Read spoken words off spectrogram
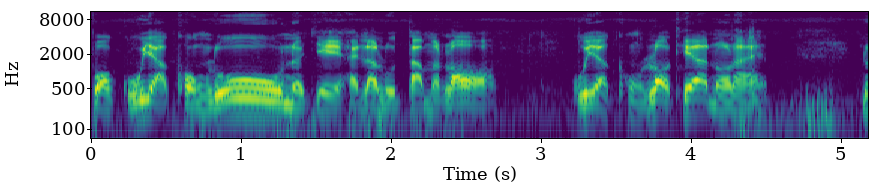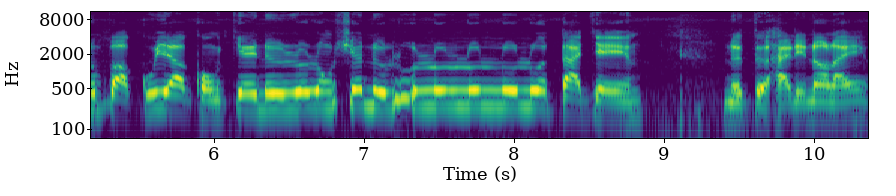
bỏ cú ya khổng lu nó chè hay là lu tam mà lo cú ya khổng lo thiên nó này nó bảo cú ya khổng chè nó lông xe nó lu lu lu lu lu ta chè nó từ hai đi nó này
